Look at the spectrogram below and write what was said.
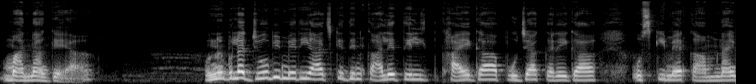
माना गया। उन्होंने बोला, जो भी मेरी आज के दिन काले तिल खाएगा, पूजा करेगा, उसकी मैं कामनाएँ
